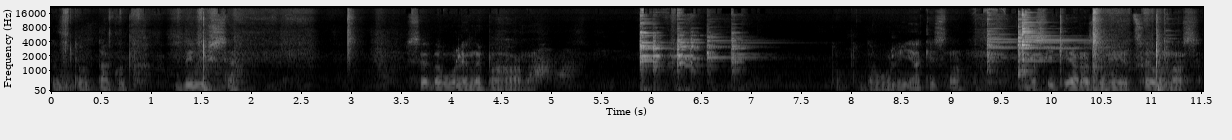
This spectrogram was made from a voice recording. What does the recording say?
тобто так от дивишся, все доволі непогано. Тобто доволі якісно. Наскільки я розумію, це у нас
